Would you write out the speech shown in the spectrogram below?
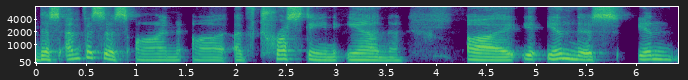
this emphasis on uh, of trusting in uh, in this in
